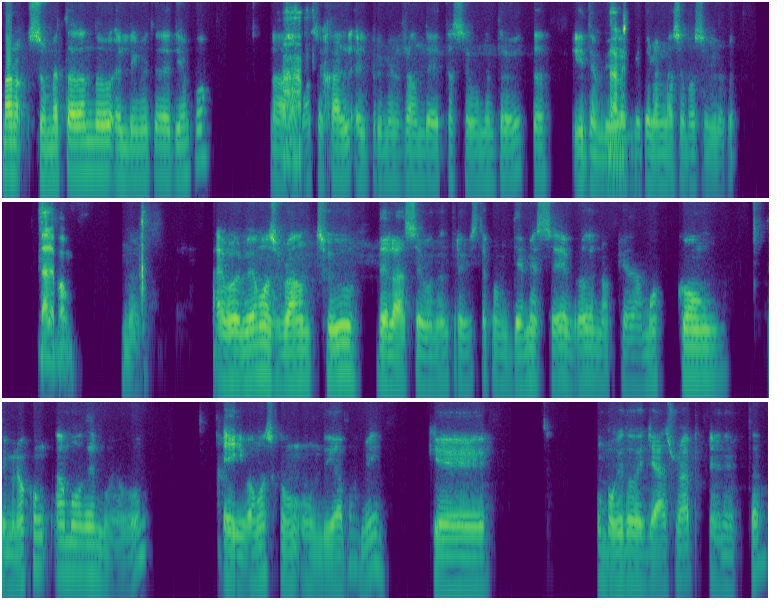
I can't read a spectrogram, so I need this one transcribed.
Bueno, Zoom me está dando el límite de tiempo. Nada, vamos a dejar el primer round de esta segunda entrevista y te envío el enlace para seguirlo. Dale, vamos. Ahí volvemos, round 2 de la segunda entrevista con DMC, brother. Nos quedamos con. Terminó con Amo de nuevo. E íbamos con Un Día para mí, que un poquito de jazz rap en esta,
